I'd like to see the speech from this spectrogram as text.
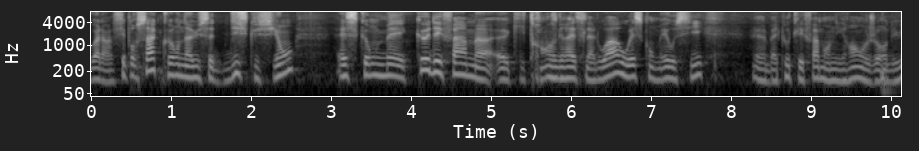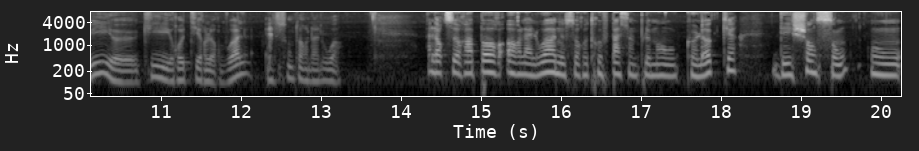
voilà, c'est pour ça qu'on a eu cette discussion. Est-ce qu'on met que des femmes euh, qui transgressent la loi ou est-ce qu'on met aussi bah, toutes les femmes en Iran aujourd'hui qui retirent leur voile? Elles sont hors la loi. Alors ce rapport hors la loi ne se retrouve pas simplement au colloque. Des chansons ont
